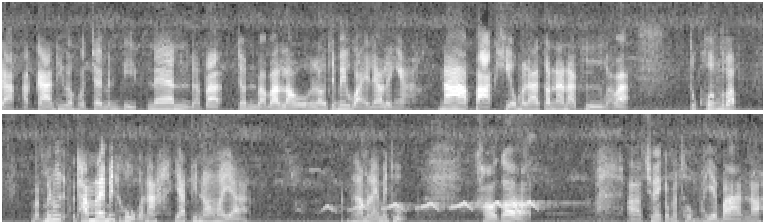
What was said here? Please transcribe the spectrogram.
จากอาการที่ว่าหัวใจมันบีบแน่นแบบว่า จนแบบว่าเราเราจะไม่ไหวแล้วอะไรเงี้ย หน้าปากเคี้ยวมาแล้วตอนนั้นอะคือ แบบว่า ทุกคนก็แบบแบบไม่รู้ทำอะไรไม่ถูกนะญาติพี่น้องมายาทำอะไรไม่ถูกเขาก็อ่าช่วยกันมาถมพยาบาลเนาะ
